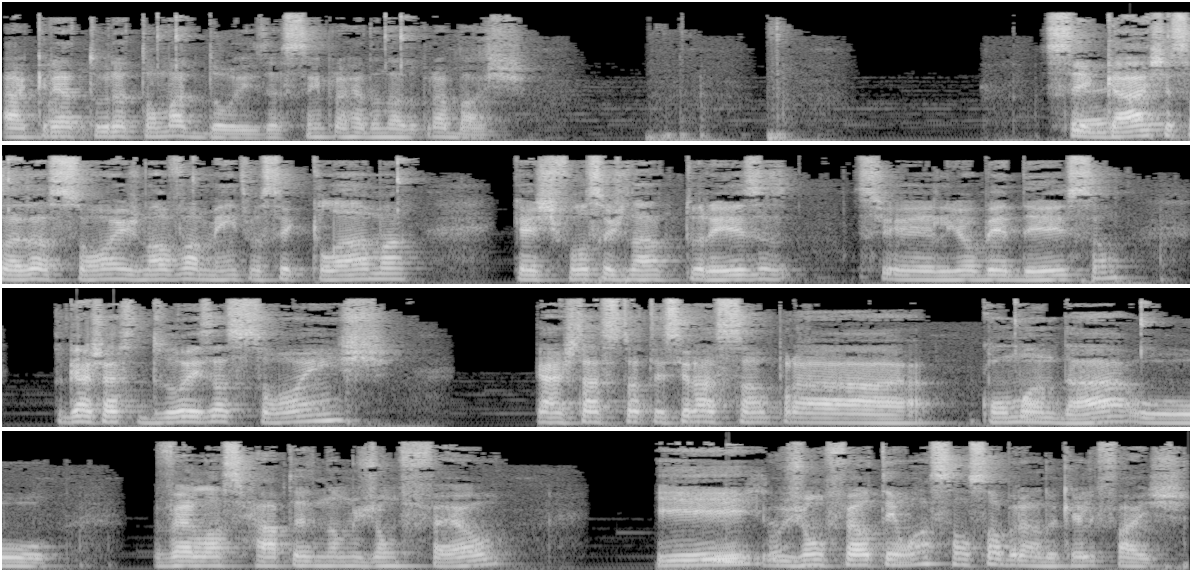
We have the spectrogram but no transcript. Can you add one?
A criatura toma 2, é sempre arredondado para baixo. Você É. gasta suas ações, novamente você clama que as forças da natureza se lhe obedeçam. Tu gastasse duas ações, gastasse tua terceira ação para comandar o Velociraptor de nome John Fell. E o John Fell tem uma ação sobrando, o que ele faz?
